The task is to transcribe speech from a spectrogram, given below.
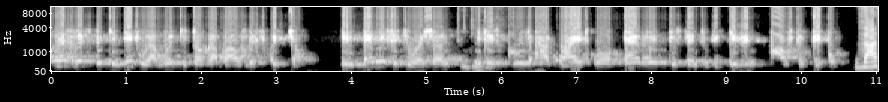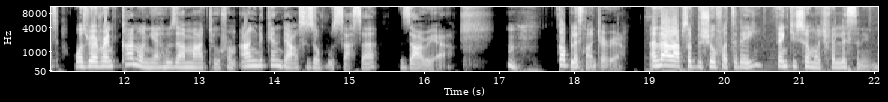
honestly speaking, if we are going to talk about the scripture, in any situation, mm-hmm. it is good and right for every Christian to be giving out to people. That was Reverend Canon Yahuza Mato from Anglican Diocese of Wusasa, Zaria. Hmm. God bless Nigeria. And that wraps up the show for today. Thank you so much for listening.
